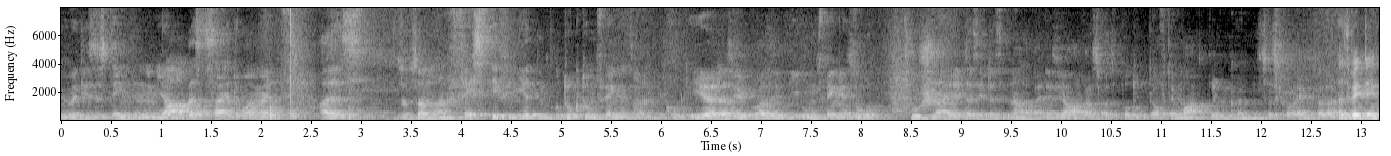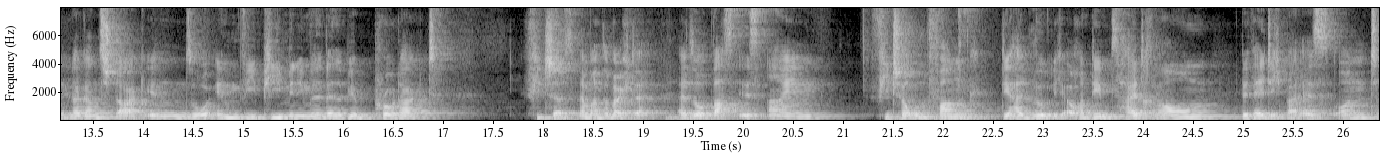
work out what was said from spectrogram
über dieses Denken in Jahreszeiträumen als sozusagen an fest definierten Produktumfängen, sondern ihr guckt eher, dass ihr quasi die Umfänge so zuschneidet, dass ihr das innerhalb eines Jahres als Produkt auf den Markt bringen könnt. Ist das korrekt? Oder? Also wir denken da ganz stark in so MVP, Minimal Value Product Features, wenn man so möchte. Mhm. Also was ist ein Feature-Umfang, der halt wirklich auch in dem Zeitraum bewältigbar ist. Und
